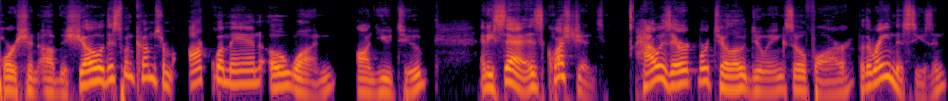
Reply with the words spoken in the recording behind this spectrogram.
portion of the show. This one comes from Aquaman01 on YouTube. And he says, Questions How is Erik Portillo doing so far for the Reign this season?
